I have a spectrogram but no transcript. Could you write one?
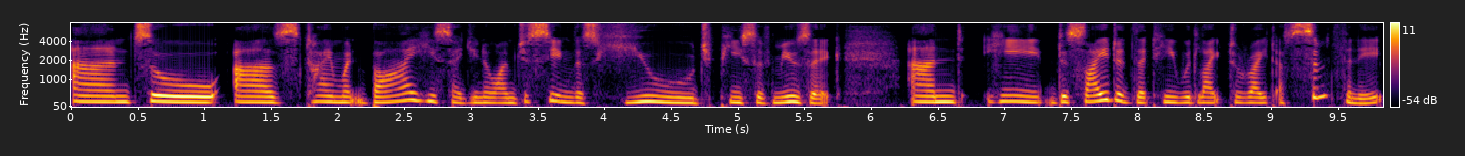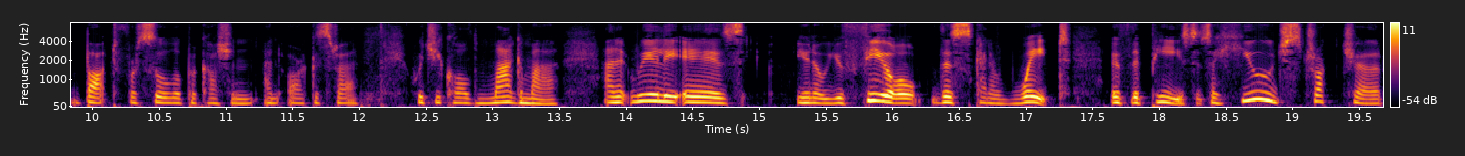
And so as time went by, he said, You know, I'm just seeing this huge piece of music. And he decided that he would like to write a symphony, but for solo percussion and orchestra, which he called Magma. And it really is, you know, you feel this kind of weight of the piece. It's a huge structure.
